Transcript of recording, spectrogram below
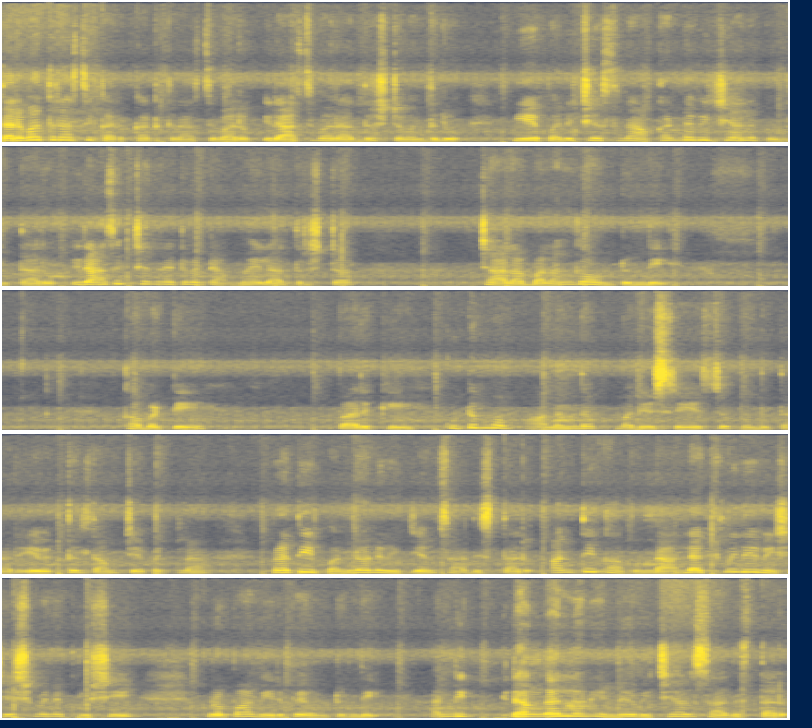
తర్వాత రాశి కర్కాటక రాశివారు ఈ రాశివారు అదృష్టవంతులు. ఏ పని చేసినా అఖండ విజయాలు పొందుతారు. ఈ రాశికి చెందినటువంటి అమ్మాయిల అదృష్టం చాలా బలంగా ఉంటుంది. కాబట్టి వారికి కుటుంబం ఆనందం మరియు శ్రేయస్సు పొందుతారు. ఈ వ్యక్తులు తాము చేపట్టిన ప్రతి పనిలోని విజయం సాధిస్తారు. అంతేకాకుండా లక్ష్మీదేవి విశేషమైన కృషి కృప వీరిపై ఉంటుంది. అన్ని రంగాల్లోనూ ఎన్నో విజయాలు సాధిస్తారు.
